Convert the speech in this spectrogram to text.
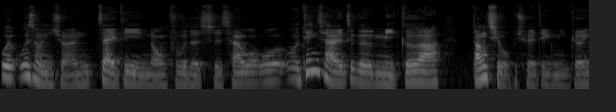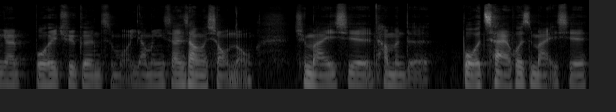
为为什么你喜欢在地农夫的食材？我我我听起来这个米哥啊，当期我不确定，米哥应该不会去跟什么阳明山上的小农去买一些他们的菠菜，或是买一些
